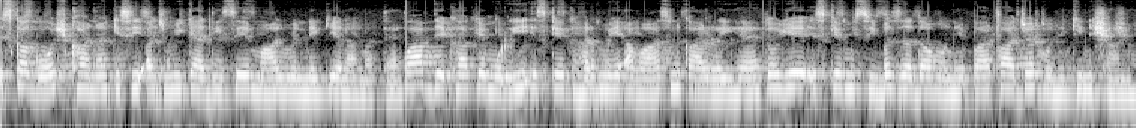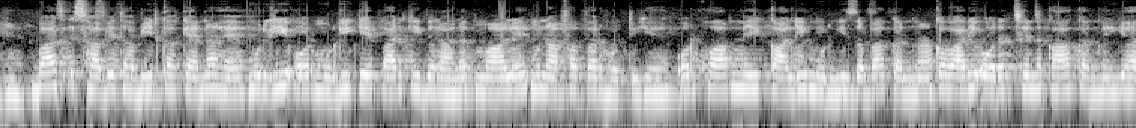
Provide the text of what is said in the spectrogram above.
इसका गोश्त खाना किसी अजमी कैदी से माल मिलने की अलामत है। आप देखा कि मुर्गी इसके घर में आवाज़ निकाल रही है तो ये इसके मुसीबत ज़्यादा होने पर फाजर होने की निशानी है। बाज इसहाब तबीर का कहना है, मुर्गी और मुर्गी के पर की दलालत माल मुनाफा पर होती है और ख्वाब में काली मुर्गी जबा करना, कवारी औरत से नकाह करने या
